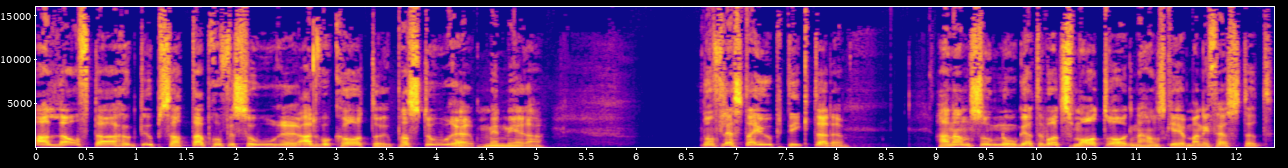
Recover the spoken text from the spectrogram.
Alla ofta högt uppsatta professorer, advokater, pastorer med mera. De flesta är uppdiktade. Han ansåg nog att det var ett smart drag när han skrev manifestet,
